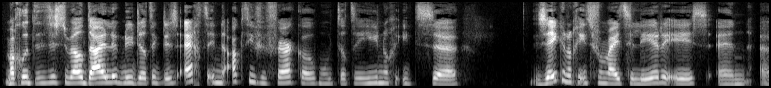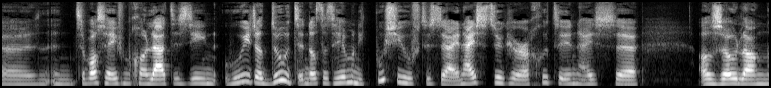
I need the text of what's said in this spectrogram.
Maar goed, het is wel duidelijk nu dat ik dus echt in de actieve verkoop moet. Dat er hier nog iets, uh, zeker nog iets voor mij te leren is. En, uh, Sebas heeft me gewoon laten zien hoe je dat doet. En dat het helemaal niet pushy hoeft te zijn. Hij is natuurlijk heel erg goed in. Hij is uh, al zo lang,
